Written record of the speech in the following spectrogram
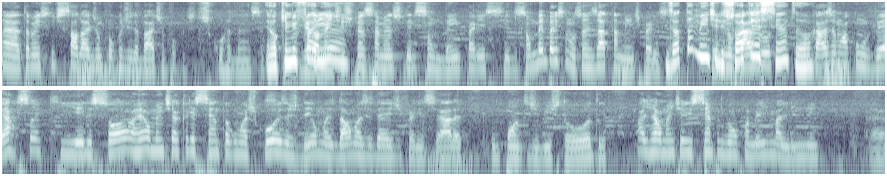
É, eu também senti saudade de um pouco de debate, um pouco de discordância. É o que me faria. Geralmente os pensamentos deles são bem parecidos. São bem parecidos, não são exatamente parecidos. Exatamente, Ele, ele só caso- acrescenta. No ó. caso é uma conversa que ele só realmente acrescenta algumas coisas, dê uma, dá umas ideias diferenciadas, um ponto de vista ou outro, mas realmente eles sempre vão com a mesma linha, é,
